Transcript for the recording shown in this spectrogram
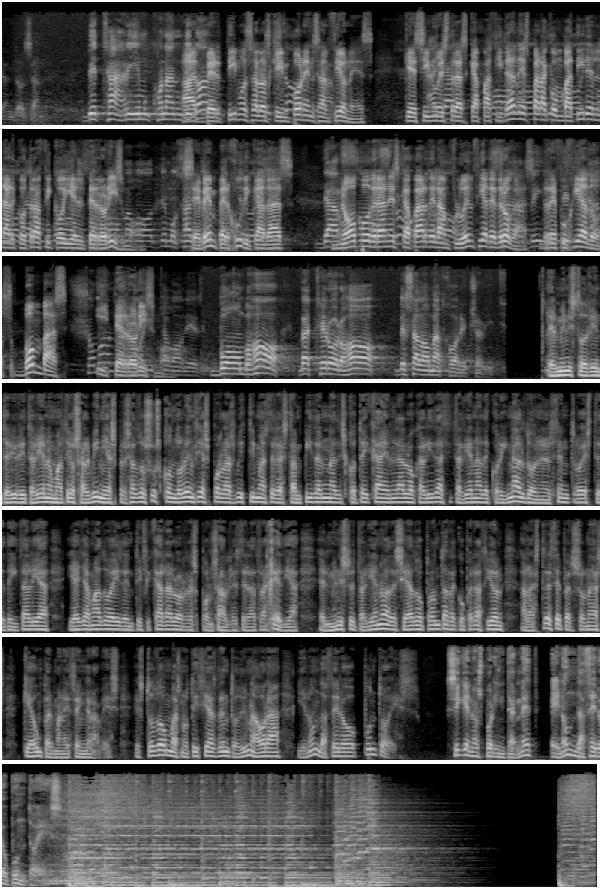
Advertimos a los que imponen sanciones que si nuestras capacidades para combatir el narcotráfico y el terrorismo se ven perjudicadas, no podrán escapar de la influencia de drogas, refugiados, bombas y terrorismo. El ministro del Interior italiano Matteo Salvini ha expresado sus condolencias por las víctimas de la estampida en una discoteca en la localidad italiana de Corinaldo, en el centro este de Italia, y ha llamado a identificar a los responsables de la tragedia. El ministro italiano ha deseado pronta recuperación a las 13 personas que aún permanecen graves. Es todo, más noticias dentro de una hora y en ondacero.es. Síguenos por internet en ondacero.es.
